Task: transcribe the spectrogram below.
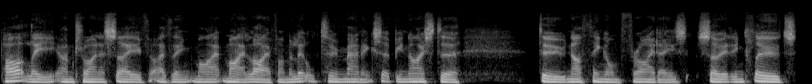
partly I'm trying to save, I think, my, my life. I'm a little too manic, so it'd be nice to do nothing on Fridays. So it includes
